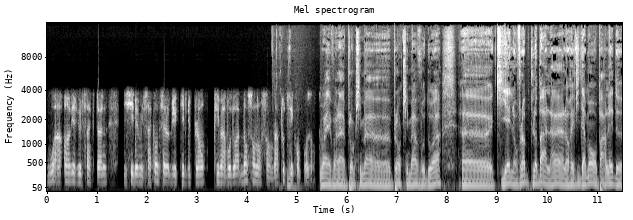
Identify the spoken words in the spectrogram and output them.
ou à 1,5 tonnes d'ici 2050. C'est l'objectif du plan climat vaudois dans son ensemble, hein, toutes ses composantes. Ouais, voilà, plan climat, euh, plan climat vaudois, euh, qui est l'enveloppe globale. Hein. Alors évidemment, on parlait de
